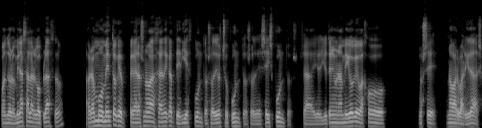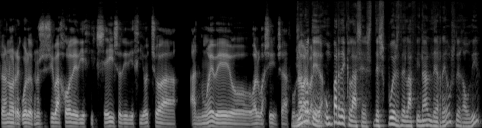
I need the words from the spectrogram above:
cuando lo miras a largo plazo, habrá un momento que pegarás una baja de handicap de 10 puntos, o de 8 puntos, o de 6 puntos. O sea, yo, yo tenía un amigo que bajó, no sé, una barbaridad, es que ahora no lo recuerdo, pero no sé si bajó de 16 o de 18 a, a 9 o, o algo así. O sea, fue una Yo noté un par de clases después de la final de Reus, de Gaudí,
